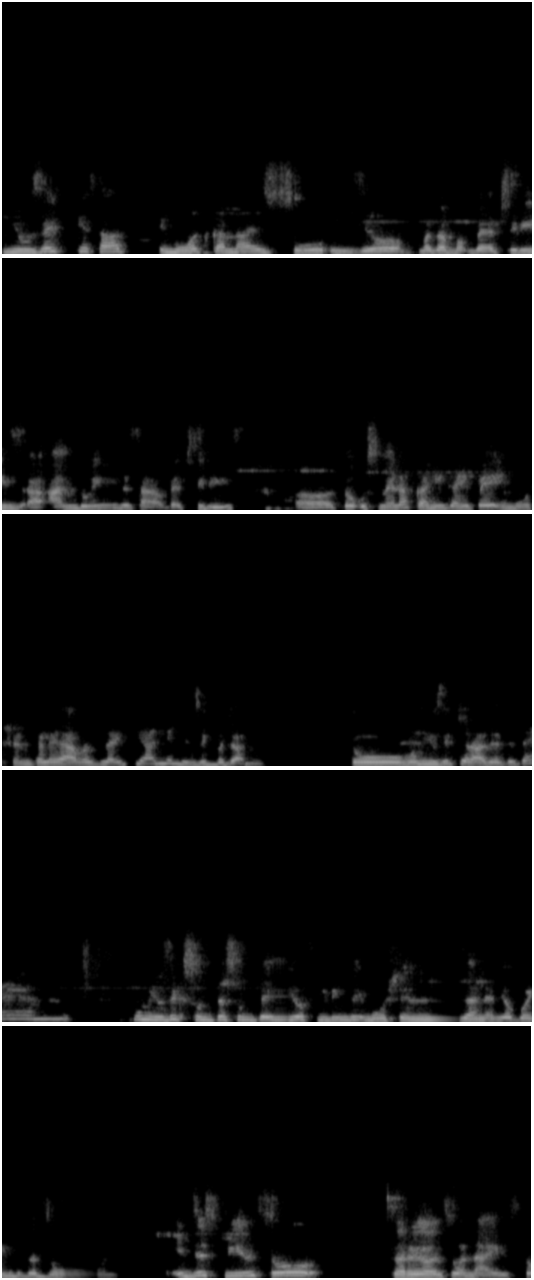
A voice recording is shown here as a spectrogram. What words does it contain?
music के साथ इमोट करना इज़ सो इजियर मतलब web series I am doing this web series तो उसमें ना कहीं कहीं पे इमोशन के लिए आई वाज लाइक यार ये म्यूज़िक बजा दो। तो वो म्यूज़िक चला देते थे एंड वो म्यूज़िक सुनते सुनते you are feeling the emotions and and you are going to the zone it just feels so surreal, so nice. So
